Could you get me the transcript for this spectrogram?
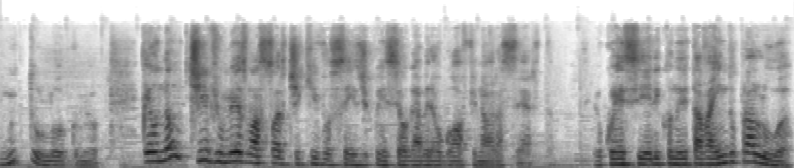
muito louco, meu. Eu não tive o mesmo a sorte que vocês de conhecer o Gabriel Goff na hora certa. Eu conheci ele quando ele estava indo para a Lua.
